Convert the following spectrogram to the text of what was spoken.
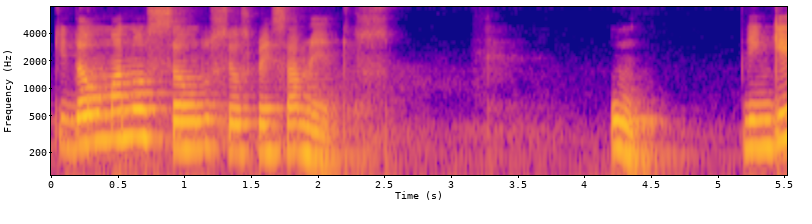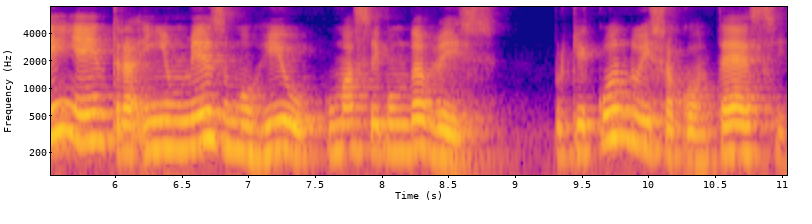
que dão uma noção dos seus pensamentos. 1. Um, ninguém entra em um mesmo rio uma segunda vez, porque quando isso acontece,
